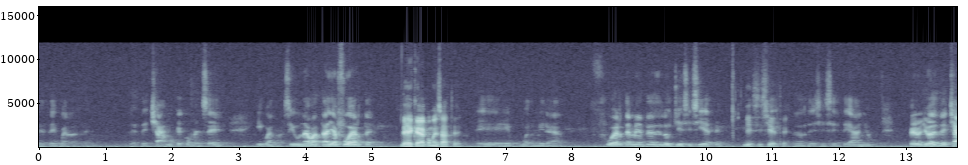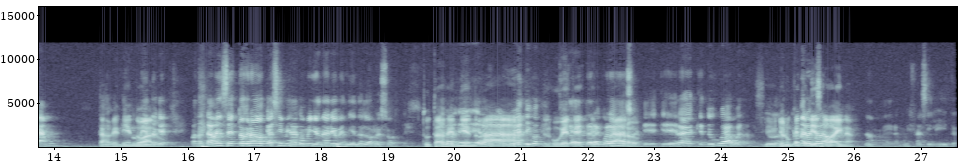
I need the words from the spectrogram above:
desde, bueno, desde, desde chamo que comencé. Y bueno, ha sido una batalla fuerte. ¿Desde qué edad comenzaste? Eh, bueno, mira, fuertemente desde los 17. 17. sí, los 17 años. Pero yo desde chamo. Estás vendiendo algo. que cuando estaba en sexto grado casi me hago millonario vendiendo los resortes. Tú estás Era- vendiendo- era ah, el el juguete, ¿Te, te recuerdas claro. eso? Que, que era que tú jugabas. Bueno, Sí, yo, nunca me entendí esa recuerdo- vaina. No, era muy facilito.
